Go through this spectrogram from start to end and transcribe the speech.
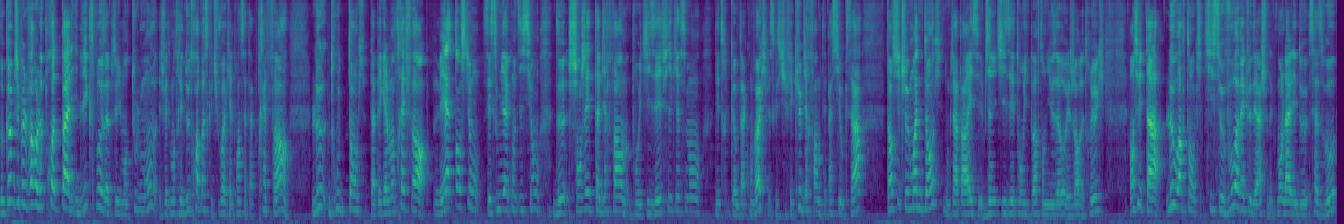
Donc comme tu peux le voir, le prod pal, il expose absolument tout le monde. Je vais te montrer 2-3 boss que tu vois à quel point ça tape très fort. Le Druid Tank tape également très fort, mais attention, c'est soumis à condition de changer de ta beer farm pour utiliser efficacement des trucs comme ta convoque, parce que si tu fais que beer farm, t'es pas si haut que ça. T'as ensuite le moine tank, donc là pareil, c'est bien utiliser ton report, ton Yuzao et ce genre de trucs. Ensuite, t'as le War Tank qui se vaut avec le DH, honnêtement, là les deux, ça se vaut.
